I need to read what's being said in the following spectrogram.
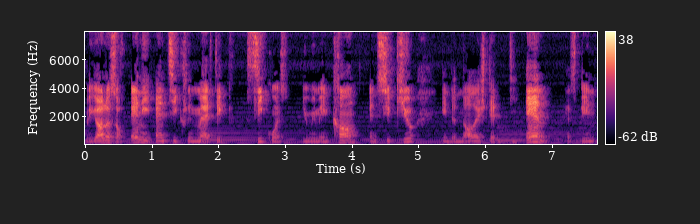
regardless of any anticlimactic sequence, you remain calm and secure in the knowledge that the end has been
